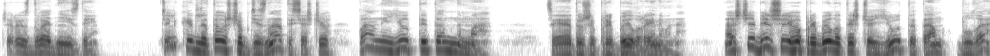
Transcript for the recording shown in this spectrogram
через два дні їзди. Тільки для того, щоб дізнатися, що пани Ютти там нема. Це дуже прибило Рейнемана. А ще більше його прибило те, що Юта там була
